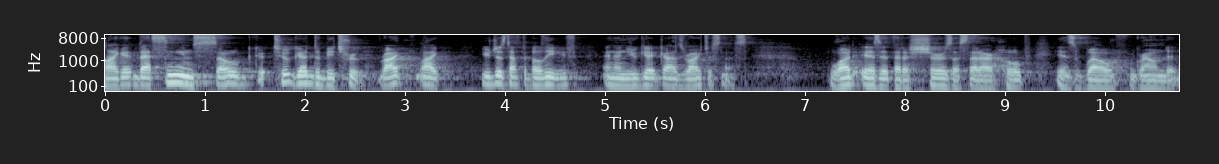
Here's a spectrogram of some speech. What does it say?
like that seems so good, too good to be true, right? Like you just have to believe and then you get God's righteousness. What is it that assures us that our hope is well grounded?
